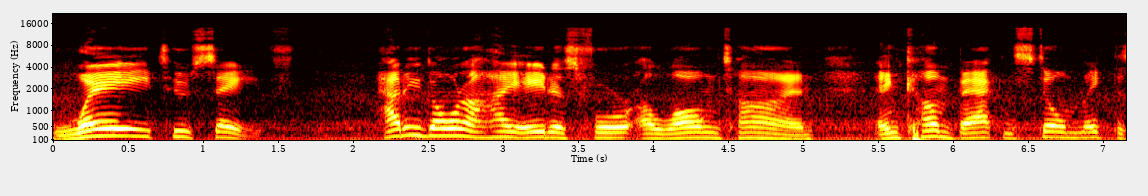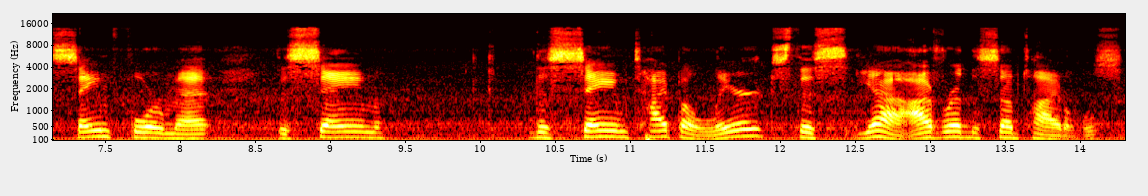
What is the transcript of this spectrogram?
way too safe. How do you go on a hiatus for a long time and come back and still make the same format, the same the same type of lyrics. This, yeah, I've read the subtitles.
